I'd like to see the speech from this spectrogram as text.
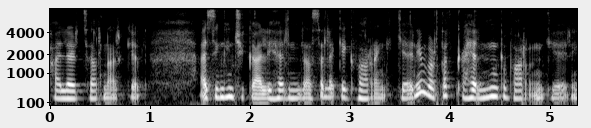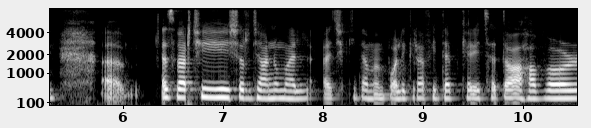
քայլեր ձեռնարկել այսինքն չի կարելի հելնել ասել եկեք վառենք գերին, որտեվ կհելնեն կվառեն գերին։ Այս վերջի շրջանում էլ, չգիտեմ, պոլիգրաֆի դեպքերից հետո ահա որ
